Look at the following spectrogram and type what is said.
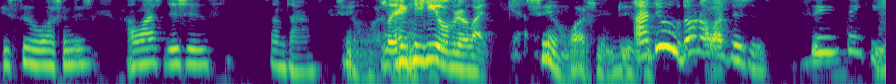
You still washing dishes? I wash dishes sometimes. She don't wash. Like no he over there, like She don't wash no dishes. I do. Don't I wash dishes? See, thank you.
